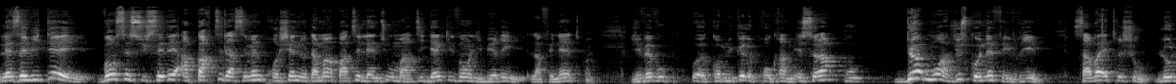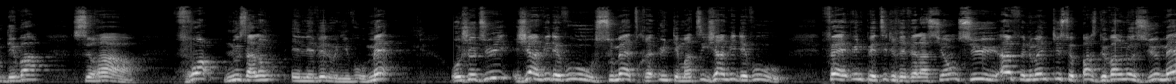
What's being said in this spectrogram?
Les invités vont se succéder à partir de la semaine prochaine, notamment à partir de lundi ou mardi, dès qu'ils vont libérer la fenêtre. Je vais vous euh, communiquer le programme. Et cela pour deux mois jusqu'au 9 février. Ça va être chaud. Le débat sera froid. Nous allons élever le niveau. Mais aujourd'hui, j'ai envie de vous soumettre une thématique. J'ai envie de vous faire une petite révélation sur un phénomène qui se passe devant nos yeux, mais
